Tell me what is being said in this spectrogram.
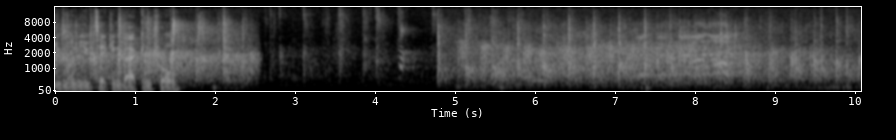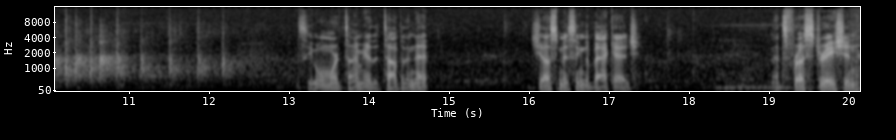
Yu Meng Yu taking back control. See one more time here at the top of the net. Just missing the back edge. That's frustration.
